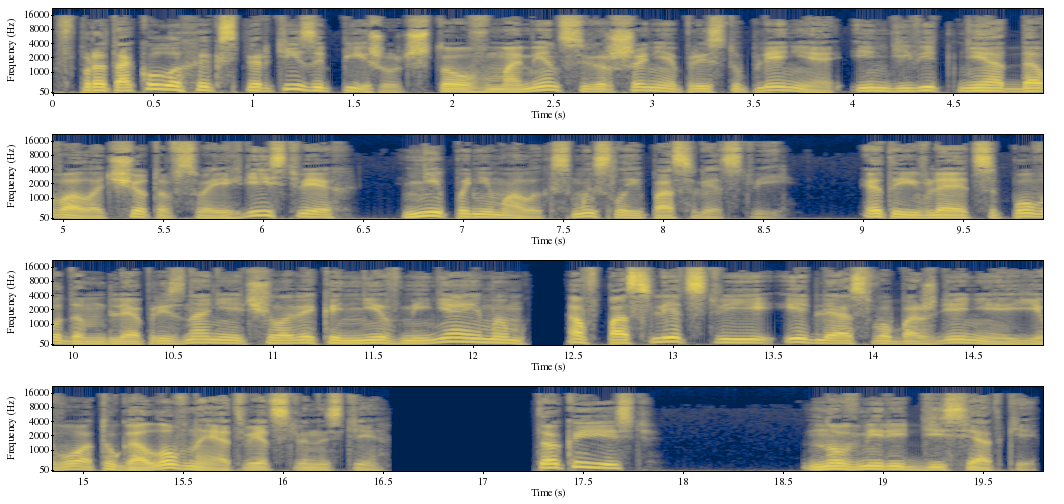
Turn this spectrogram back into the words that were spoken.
В протоколах экспертизы пишут, что в момент совершения преступления индивид не отдавал отчета в своих действиях, не понимал их смысла и последствий. Это является поводом для признания человека невменяемым, а впоследствии и для освобождения его от уголовной ответственности. Так и есть. Но в мире десятки,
